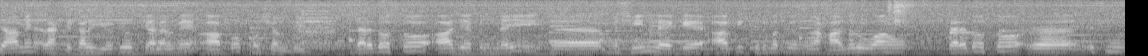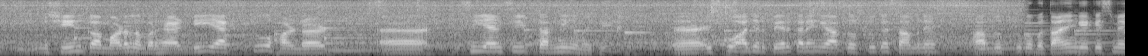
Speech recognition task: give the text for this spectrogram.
Yamin electrical YouTube channel में आपको खुश आमदीद। प्यारे दोस्तों, आज एक नई मशीन लेके आपकी खिदमत में मैं हाज़िर हुआ हूँ। प्यारे दोस्तों इस मशीन का मॉडल नंबर है D X two hundred C N C turning machine इसको आज रिपेयर करेंगे आप दोस्तों के सामने। आप दोस्तों को बताएँगे कि इसमें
